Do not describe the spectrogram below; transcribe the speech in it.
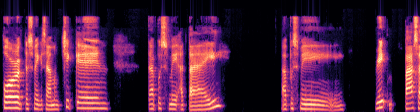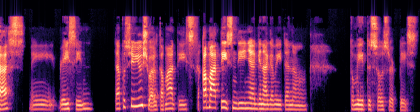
pork, tapos may kasamang chicken, tapos may atay, tapos may ra- pasas, may raisin, tapos yung usual, kamatis. Kamatis, hindi niya ginagamitan ng tomato sauce or paste.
